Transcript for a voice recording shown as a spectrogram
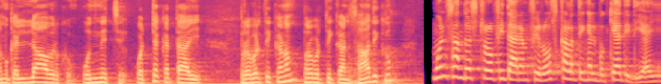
നമുക്കെല്ലാവർക്കും ഒന്നിച്ച് ഒറ്റക്കെട്ടായി പ്രവർത്തിക്കണം പ്രവർത്തിക്കാൻ സാധിക്കും. മുൻ സന്തോഷ് ട്രോഫി താരം ഫിറോസ് കളത്തിങ്ങൽ മുഖ്യാതിഥിയായി.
